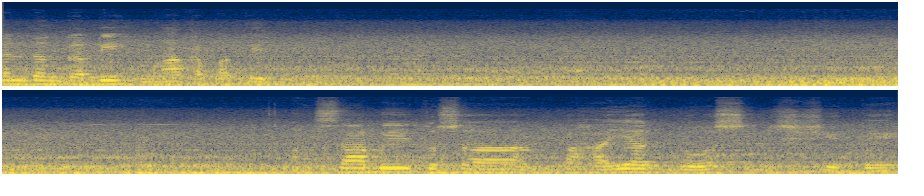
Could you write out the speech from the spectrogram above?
Magandang gabi mga kapatid. Sabi ito sa Pahayag 2.17,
